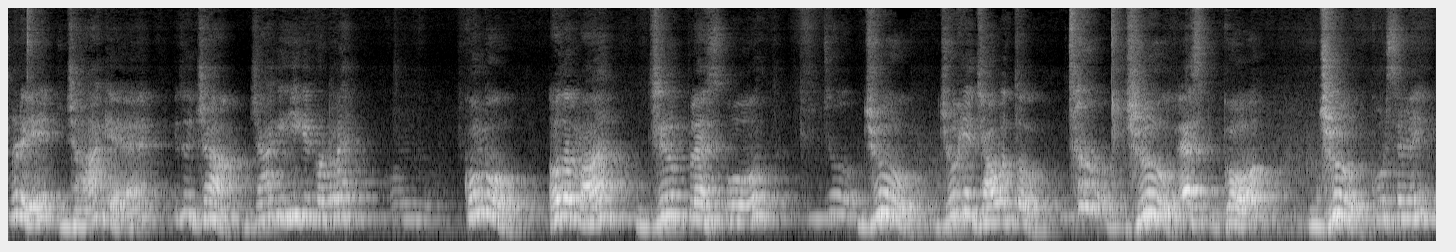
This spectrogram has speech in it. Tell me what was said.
ನೋಡಿ ಜಾಗೆ ಇದು ಜ ಜಾಗೆ ಹೀಗೆ ಕೊಟ್ರೆ? ಕೊಂಬು. ಹೌದಲ್ವಾ? ಜು ಪ್ಲಸ್ ಉ. ಜು. ಜುಗೆ ಜಾವತ್ತು. ಜು ಎಸ್ ಗೋ. ಜು. ಕೂಡ್ಸಲಿ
